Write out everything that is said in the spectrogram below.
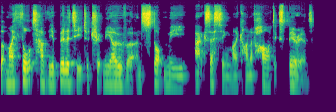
but my thoughts have the ability to trip me over and stop me accessing my kind of heart experience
